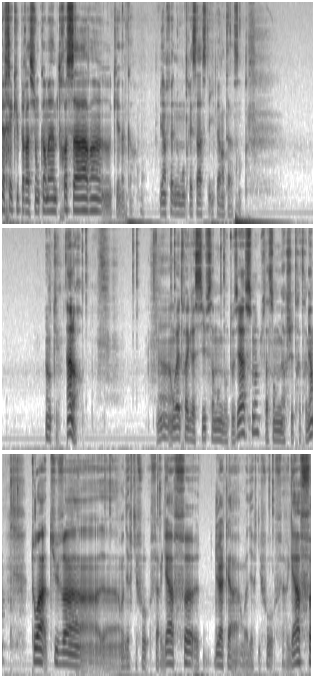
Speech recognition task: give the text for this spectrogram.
mais récupération quand même. Trossard, ok d'accord. Bien fait de nous montrer ça, c'était hyper intéressant. Ok, alors. Euh, on va être agressif, ça manque d'enthousiasme, ça semble marcher très très bien. Toi, tu vas, euh, on va dire qu'il faut faire gaffe. Jaka, on va dire qu'il faut faire gaffe.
